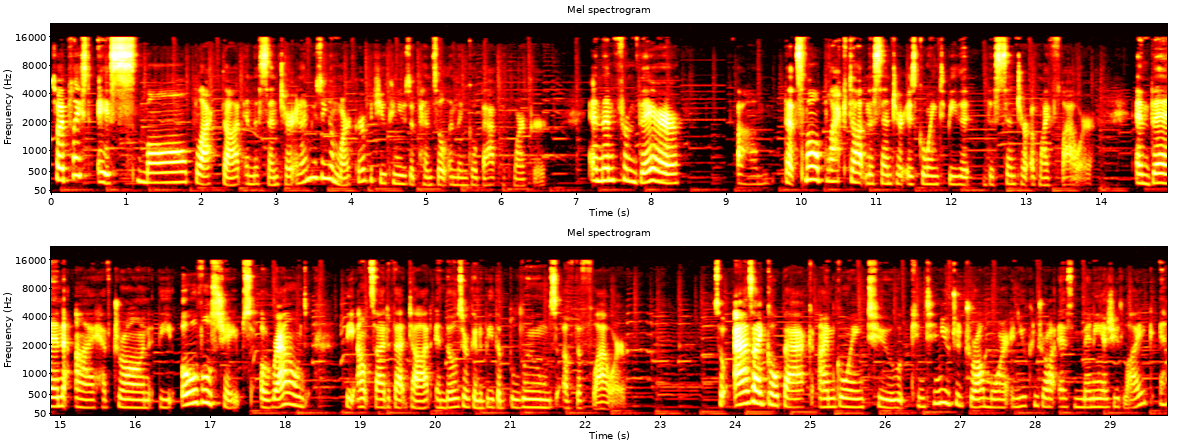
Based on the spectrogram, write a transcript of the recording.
So I placed a small black dot in the center and I'm using a marker, but you can use a pencil and then go back with marker. And then from there, um, that small black dot in the center is going to be the, the center of my flower. And then I have drawn the oval shapes around the outside of that dot and those are going to be the blooms of the flower. So as I go back, I'm going to continue to draw more and you can draw as many as you'd like and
